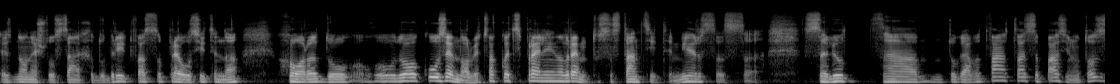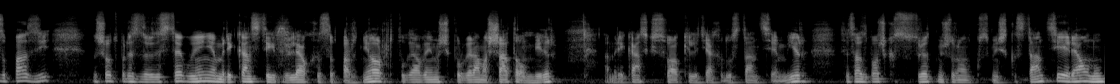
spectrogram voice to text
едно нещо останаха добри и това са превозите на хора до, до околоземно орбит. Това, което са правили на времето с станциите Мир, с а, Салют, а, тогава това, това се запази. Но то се запази, защото през 90-те години американците ги привлякоха за партньор. Тогава имаше програма Шатъл Мир. Американски слалки летяха до станция Мир. След това започнаха да се строят Международна космическа станция и реално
